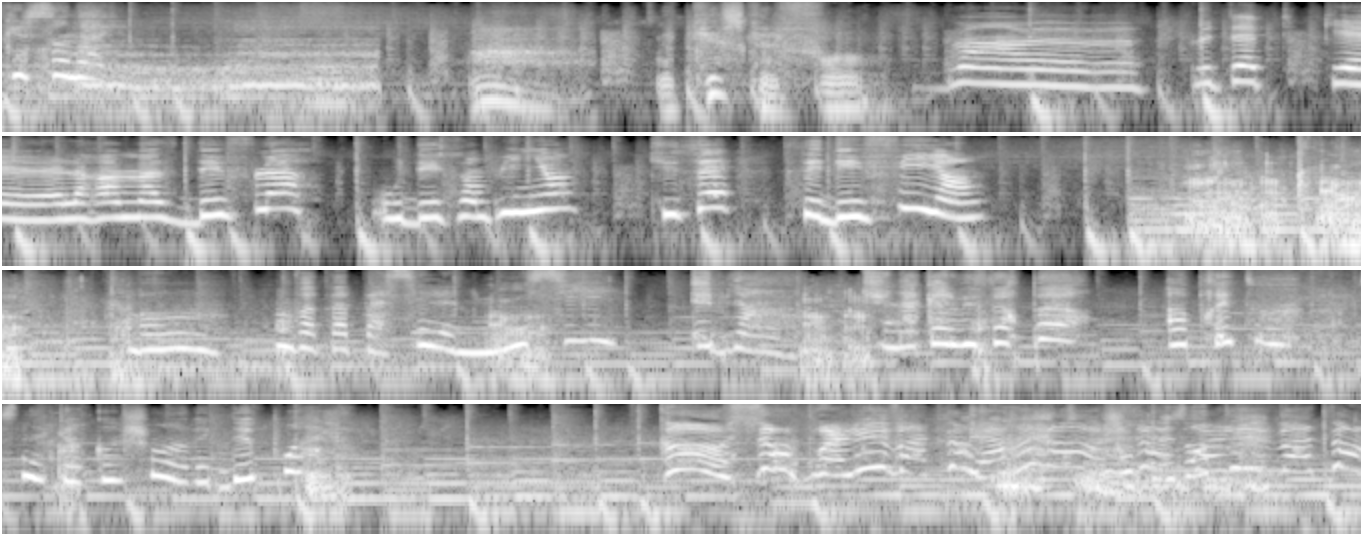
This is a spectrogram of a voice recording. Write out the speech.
On attend qu'il s'en aille. Mais qu'est-ce qu'elles font? Ben, euh, peut-être qu'elles ramassent des fleurs ou des champignons. Tu sais, c'est des filles, hein. Bon, on va pas passer la nuit ici. Eh bien, tu n'as qu'à lui faire peur. Après tout, ce n'est qu'un cochon avec des poils. Cochon poilu, va-t'en arrête, je plaisantais. va-t'en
